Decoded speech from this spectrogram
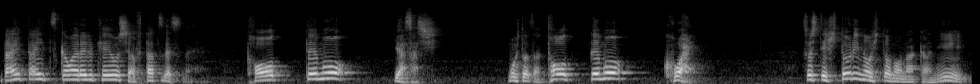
大体使われる形容詞は2つですね。とっても優しい。もう一つはとっても怖い。そして一人の人の中に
